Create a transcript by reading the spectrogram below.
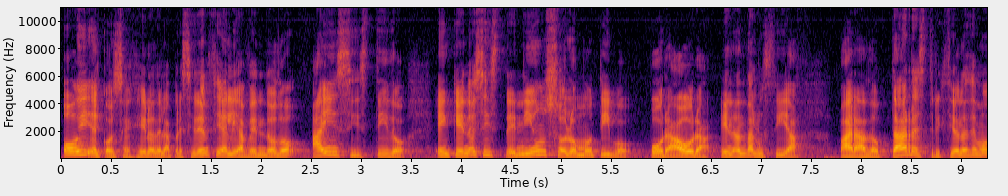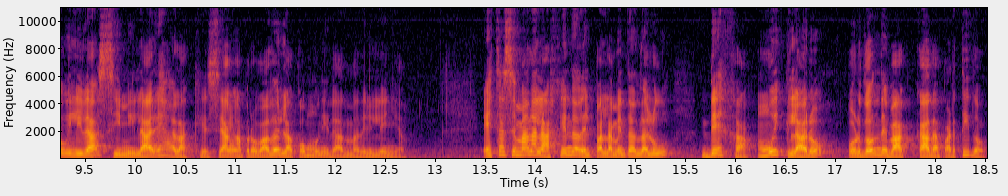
Hoy el consejero de la presidencia, Elías Bendodo, ha insistido en que no existe ni un solo motivo, por ahora, en Andalucía para adoptar restricciones de movilidad similares a las que se han aprobado en la comunidad madrileña. Esta semana la agenda del Parlamento andaluz deja muy claro por dónde va cada partido.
